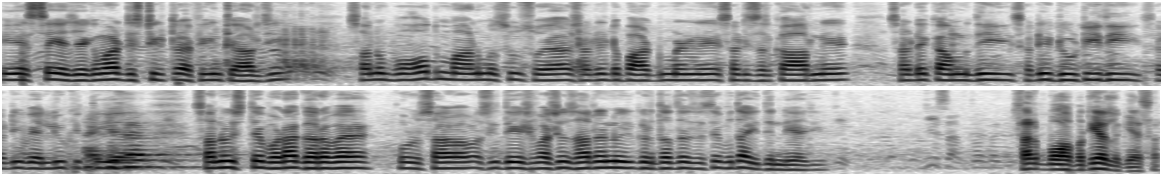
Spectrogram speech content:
ASI Ajay Kumar district traffic incharge ji. ਸਾਨੂੰ ਬਹੁਤ ਮਾਣ ਮਹਿਸੂਸ ਹੋਇਆ ਸਾਡੇ ਡਿਪਾਰਟਮੈਂਟ ਨੇ ਸਾਡੀ ਸਰਕਾਰ ਨੇ ਸਾਡੇ ਕੰਮ ਦੀ ਸਾਡੀ ਡਿਊਟੀ ਦੀ ਸਾਡੀ ਵੈਲਿਊ ਕੀਤੀ ਹੈ। ਸਾਨੂੰ ਇਸ ਤੇ ਬੜਾ ਗਰਵ ਹੈ ਔਰ ਸਾ- ਅਸੀਂ ਦੇਸ਼ ਵਾਸੀ ਸਾਰਿਆਂ ਨੂੰ ਗਣਤੰਤਰ ਦਿਵਸ ਤੇ ਵਧਾਈ ਦਿੰਦੇ ਆ ਜੀ। ਸਰ ਬਹੁਤ ਵਧੀਆ ਲੱਗਿਆ sir.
